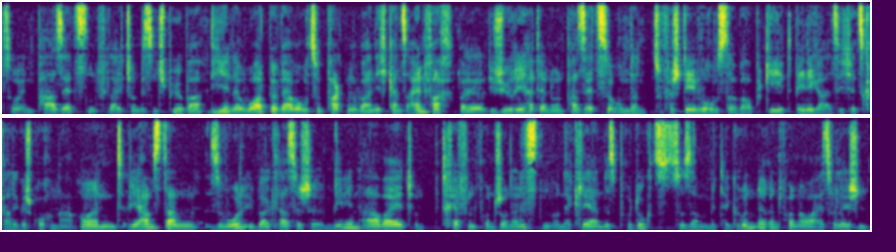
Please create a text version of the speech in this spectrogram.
so in ein paar Sätzen vielleicht schon ein bisschen spürbar. Die in der Wortbewerbung zu packen, war nicht ganz einfach, weil die Jury hat ja nur ein paar Sätze, um dann zu verstehen, worum es da überhaupt geht weniger, als ich jetzt gerade gesprochen habe. Und wir haben es dann sowohl über klassische Medienarbeit und Betreffen von Journalisten und Erklären des Produkts zusammen mit der Gründerin von Our Isolation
